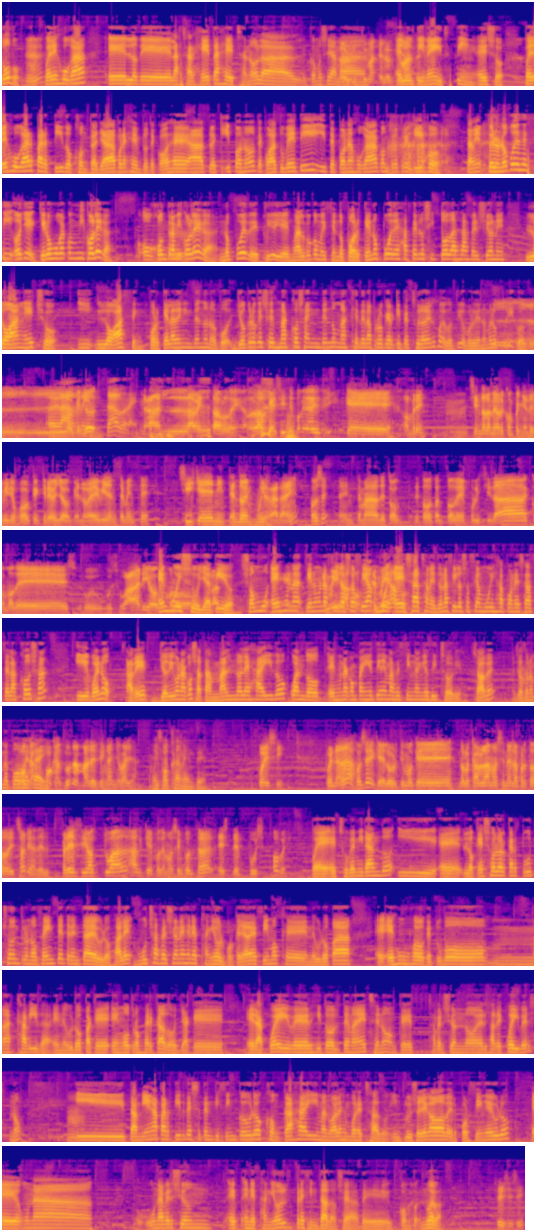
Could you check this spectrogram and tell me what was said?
todo. Puedes jugar eh, lo de las tarjetas estas, ¿no? La, ¿Cómo se llama? El ultima- el el ultimate. Ultimate Team, eso. Puedes jugar partidos contra ya, por ejemplo, te coges a tu equipo, ¿no? Te coges a tu Betty y te pones a jugar contra otro equipo. También, pero no puedes decir, oye, quiero jugar con mi colega. O contra mi colega. No puedes, tío. Y es algo como diciendo, ¿por qué no puedes hacerlo si todas las versiones lo han hecho y lo hacen? ¿Por qué la de Nintendo no? Pues yo creo que eso es más cosa de Nintendo más que de la propia arquitectura del juego, tío. Porque no me lo explico. Lo que yo, Lamentable. Ah, Lamentable. Lo que sí te podría decir que, hombre, mm, siendo la mejor compañía de videojuegos que creo yo, que lo es evidentemente, sí que Nintendo es muy rara, ¿eh, José? En temas de todo, de todo, tanto de publicidad como de su, usuarios. Es muy suya, tío. Son es una, tiene una filosofía muy, exactamente, una filosofía muy japonesa de hacer las cosas. Y bueno, a ver, yo digo una cosa, tan mal no les ha ido cuando es una compañía que tiene más de 100 años de historia, ¿sabes? Entonces no me puedo meter ahí. Pocas duran más de 100 años, vaya. Exactamente. Pues sí. Pues nada, José, que lo último que de lo que hablamos en el apartado de historia, del precio actual al que podemos encontrar este push over. Pues estuve mirando y eh, lo que es solo el cartucho entre unos 20 y 30 euros, ¿vale? Muchas versiones en español, porque ya decimos que en Europa eh, es un juego que tuvo mm, más cabida en Europa que en otros mercados, ya que era Quavers y todo el tema este, ¿no? Aunque esta versión no es la de Quavers, ¿no? Mm. Y también a partir de 75 euros con caja y manuales en buen estado. Incluso he llegado a ver por 100 euros eh, una, una versión en español precintada, o sea, de nueva. Sí, sí, sí.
